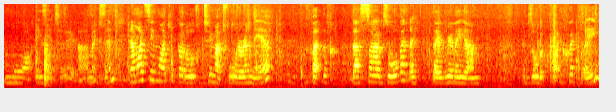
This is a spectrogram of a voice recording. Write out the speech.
more easier to uh, mix in. And it might seem like you've got a little too much water in there, but the, they're so absorbent, they, they really um, absorb it quite quickly.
